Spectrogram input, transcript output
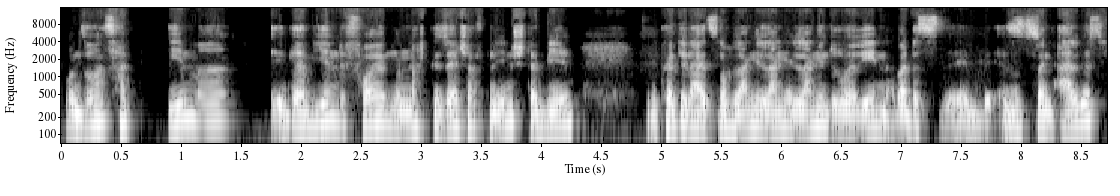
Und sowas hat immer gravierende Folgen und macht Gesellschaften instabil. Man könnte da jetzt noch lange, lange, lange drüber reden, aber das äh, sozusagen alles,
